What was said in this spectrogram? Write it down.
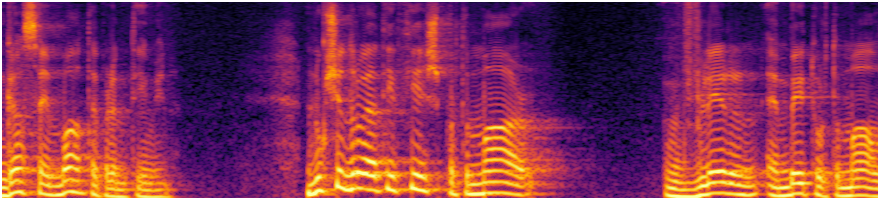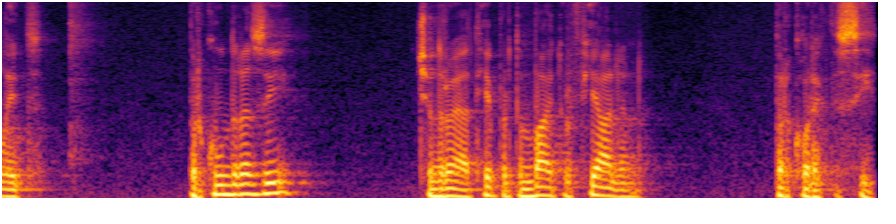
Ngase e mbante premtimin. Nuk qëndroi atje thjesht për të marrë vlerën e mbetur të mallit, përkundrazi, qëndroi atje për të mbajtur fjalën për korrektësi.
